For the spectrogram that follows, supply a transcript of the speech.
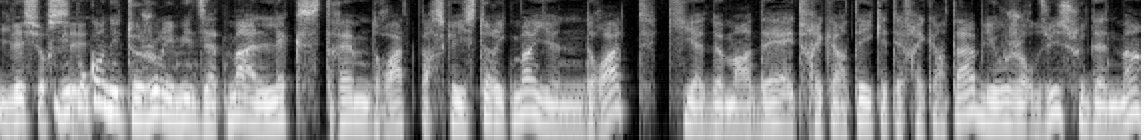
il est sur ces... Mais pourquoi on est toujours immédiatement à l'extrême droite? Parce que historiquement, il y a une droite qui a demandé à être fréquentée et qui était fréquentable et aujourd'hui, soudainement,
